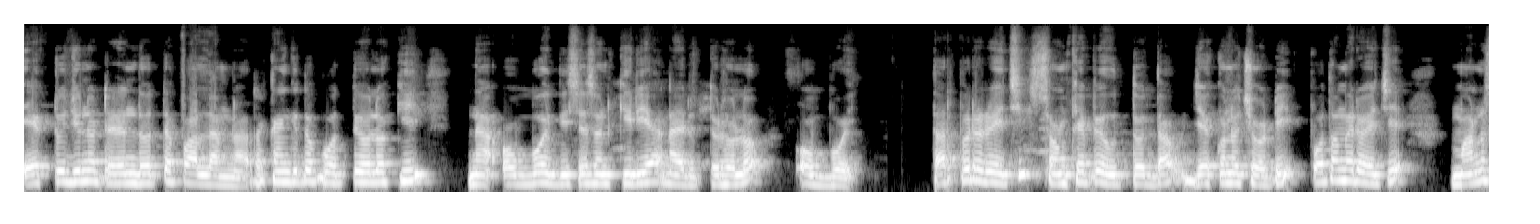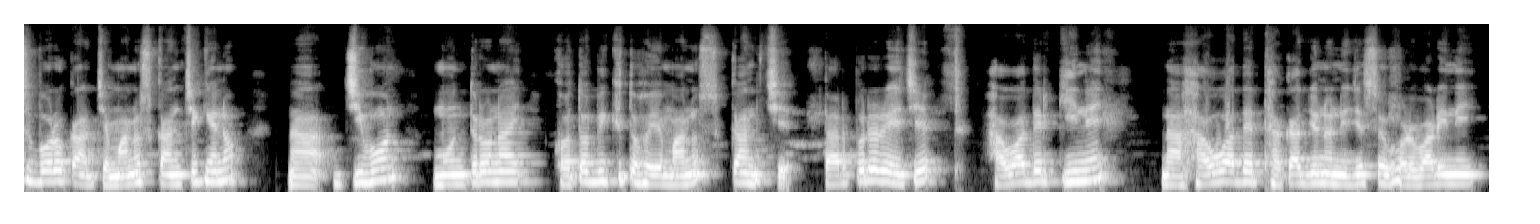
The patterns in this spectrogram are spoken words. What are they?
একটু জন্য ট্রেন ধরতে পারলাম না। রেখাঙ্কিত পদটি হলো কি? না, অব্যয় বিশেষণ ক্রিয়া, না এর উত্তর হলো অব্যয়। তারপরে রয়েছে সংক্ষেপে উত্তর দাও যে কোনো ছটি। প্রথমে রয়েছে, মানুষ বড় কাঁদছে। মানুষ কাঁদছে কেন? না, জীবন মন্ত্রণায় ক্ষতবিক্ষত হয়ে মানুষ কাঁদছে। তারপরে রয়েছে, হাওয়াদের কি নেই? না হাওয়াদের থাকার জন্য নিজস্ব ঘরবাড়ি নেই।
